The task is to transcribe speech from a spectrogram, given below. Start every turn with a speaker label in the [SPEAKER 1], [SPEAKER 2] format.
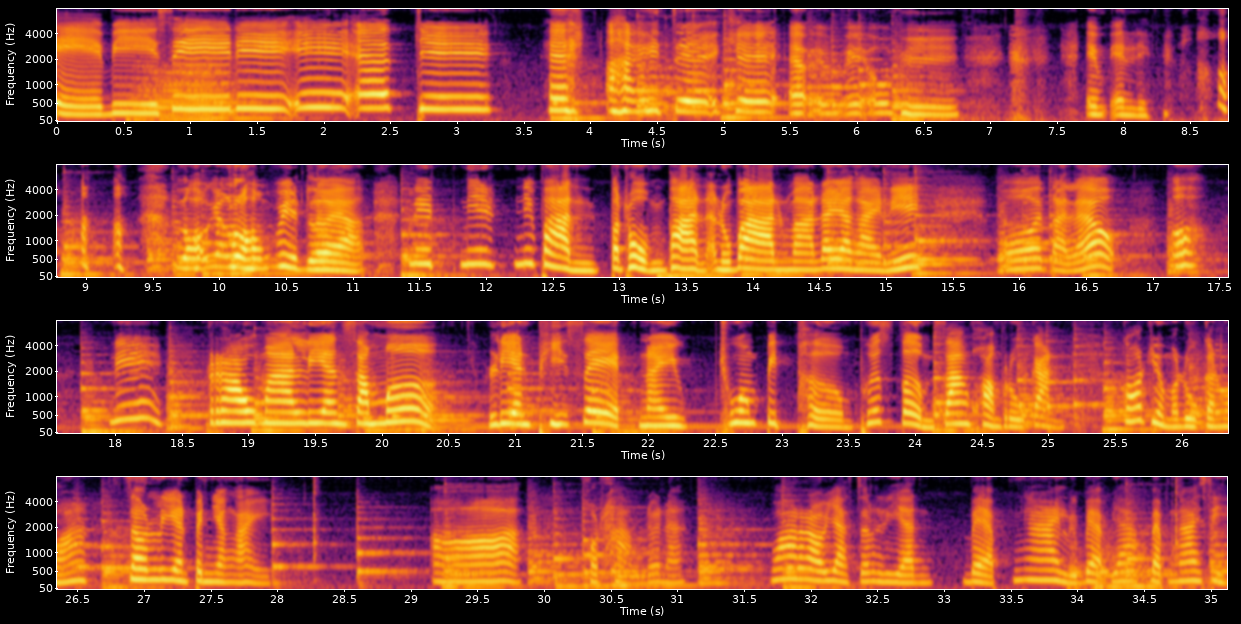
[SPEAKER 1] A B C D E F G H I J K L M A O P M N ดิร้องยังร้องผิดเลยอะ นี่นี่นี่ผ่านประถมผ่านอนุบาลมาได้ยังไงนี่ โอ้แต่แล้วโอ้นี่เรามาเรียนซัมเมอร์เรียนพิเศษในช่วงปิดเทอมเพื่อเสริมสร้างความรู้กัน ก็เดี๋ยวมาดูกันว่าจะเรียนเป็นยังไง อ่าขอถามด้วยนะ ว่าเราอยากจะเรียนแบบง่ายหรือแบบยากแบบง่ายสิ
